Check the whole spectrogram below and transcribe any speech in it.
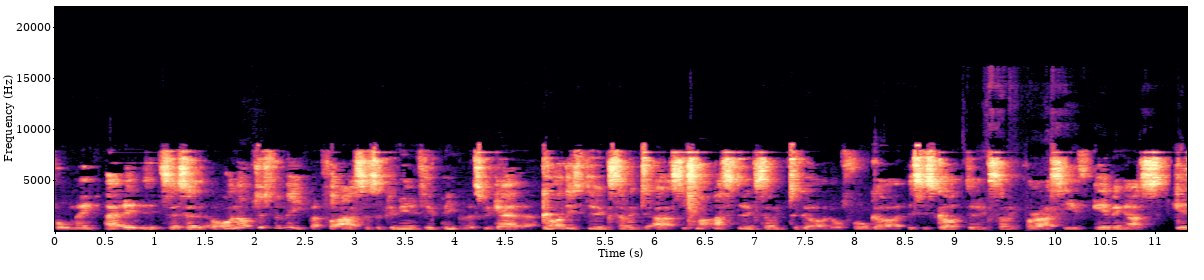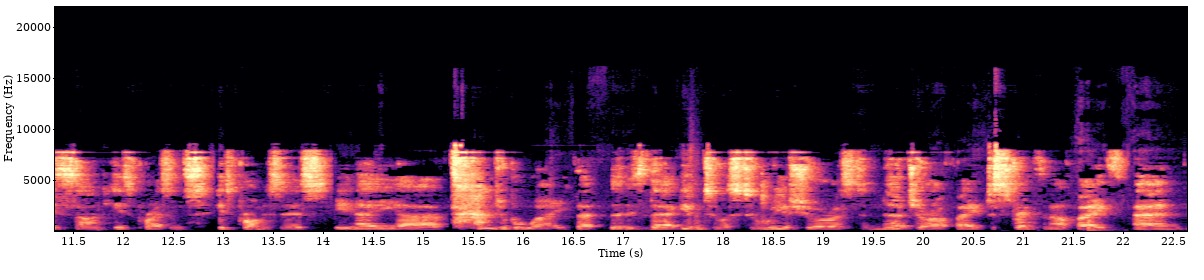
for me. Uh, it, it's, so, or not just for me, but for us as a community of people as we gather. God is doing something to us. It's not us doing something to God or for God. This is God doing something for us. He is giving us His Son, His presence, His promises in a uh, tangible way that, that is there given to us to reassure us, to nurture our faith, to strengthen our faith, and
